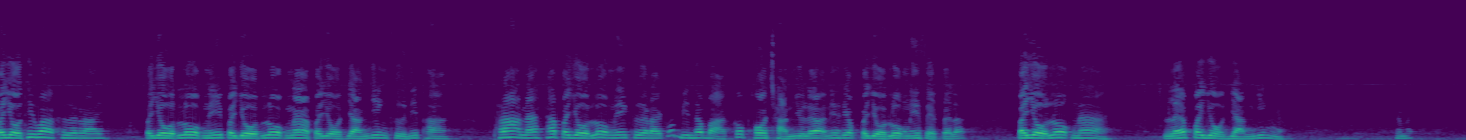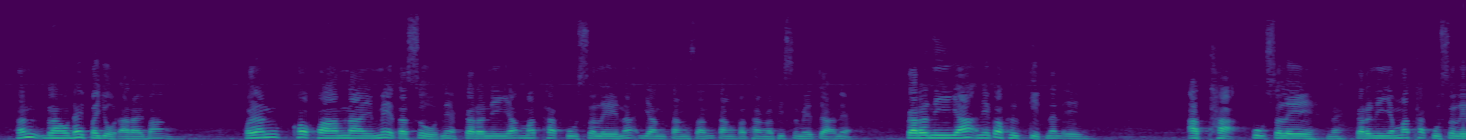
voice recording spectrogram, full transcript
ประโยชน์ที่ว่าคืออะไร ประโยชน์โลกนี้ประโยชน์โลกหน้าประโยชน์อย่างยิ่งคือนิพพาน พระนะถ้าประโยชน์โลกนี้คืออะไรก็บินทบาทก็พอฉันอยู่แล้วอันนี้เรียกประโยชน์โลกนี้เสร็จไปแล้ว ประโยชน์โลกหน้า แล้วประโยชน์อย่างยิ่งใช่ไหมฉะนั้นเราได้ประโยชน์อะไรบ้าง เพราะฉะนั้นข้อความในเมตสูตรเนี่ยกรณียมัทธกุสเลนะยันตังสันตังปะทังอภิสเมจะเนี่ยกรณียะเนี่ยก็คือกิจนั่นเอง อัฏฐกุสเลนะกรณียมัทธกุสเล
